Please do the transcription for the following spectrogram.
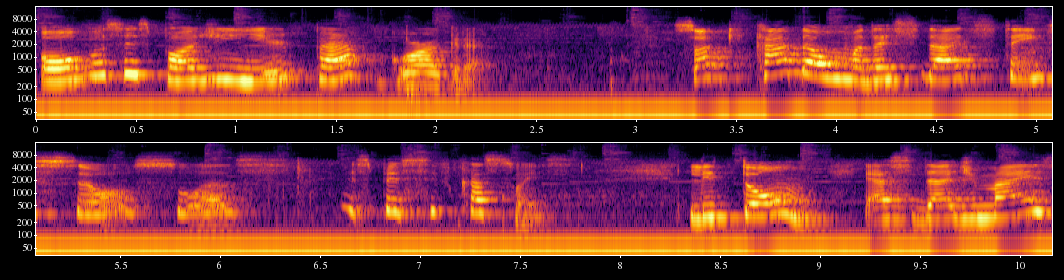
ou vocês podem ir para Gorgra. Só que cada uma das cidades tem seu, suas especificações. Liton é a cidade mais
